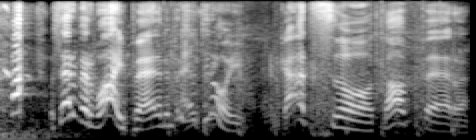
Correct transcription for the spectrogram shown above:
server wipe, eh, l'abbiamo presi Eh, tutti noi. Cazzo, topper.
